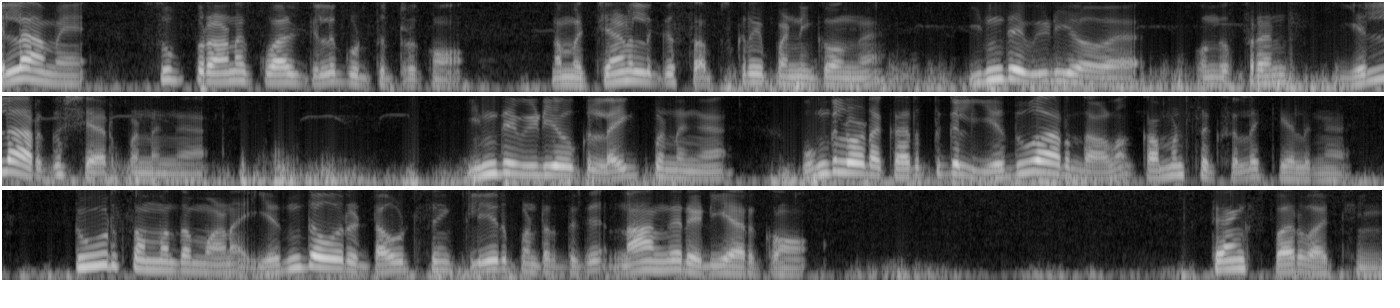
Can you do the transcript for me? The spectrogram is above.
எல்லாமே சூப்பரான குவாலிட்டியில் கொடுத்துட்ருக்கோம் நம்ம சேனலுக்கு சப்ஸ்கிரைப் பண்ணிக்கோங்க. இந்த வீடியோவை உங்கள் ஃப்ரெண்ட்ஸ் எல்லாருக்கும் ஷேர் பண்ணுங்கள் இந்த வீடியோவுக்கு லைக் பண்ணுங்கள் உங்களோட கருத்துக்கள் எதுவாக இருந்தாலும் கமெண்ட் செக்ஷனில் கேளுங்க. டூர் சம்மந்தமான எந்த ஒரு டவுட்ஸையும் கிளியர் பண்ணுறதுக்கு நாங்கள் ரெடியாக இருக்கோம். தேங்க்ஸ் ஃபார் வாட்சிங்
